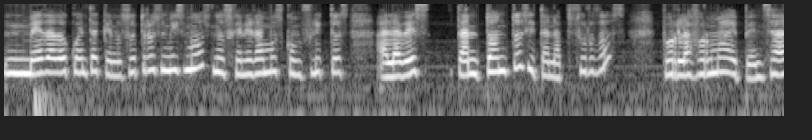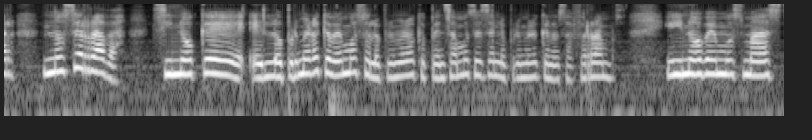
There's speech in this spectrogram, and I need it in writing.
me he dado cuenta que nosotros mismos nos generamos conflictos a la vez tan tontos y tan absurdos por la forma de pensar no cerrada, sino que eh, lo primero que vemos o lo primero que pensamos es en lo primero que nos aferramos y no vemos más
